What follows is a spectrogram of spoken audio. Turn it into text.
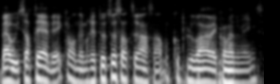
Ben oui, sortez avec. On aimerait tout ça sortir ensemble. Couple ouvert avec Roman Reigns.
